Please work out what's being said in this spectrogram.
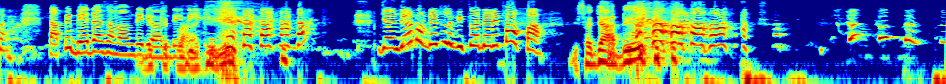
Tapi beda sama Om Deddy, Om Deddy. Jangan-jangan Om Deddy lebih tua dari Papa. Bisa jadi.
